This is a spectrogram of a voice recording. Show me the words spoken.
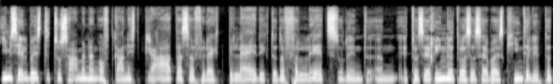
Ihm selber ist der Zusammenhang oft gar nicht klar, dass er vielleicht beleidigt oder verletzt oder an etwas erinnert, was er selber als Kind erlebt hat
